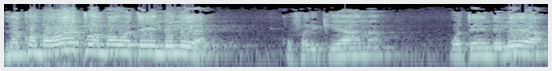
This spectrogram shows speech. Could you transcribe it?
na kwamba watu ambao wataendelea kufarikiana wataendelea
